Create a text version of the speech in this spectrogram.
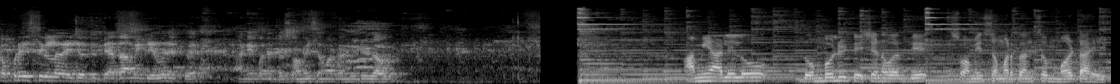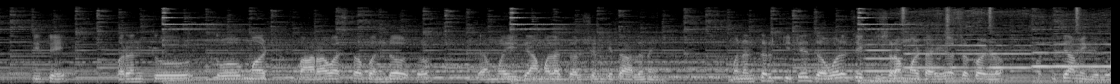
कपडे इस्त्रीला द्यायचे होते ते आता आम्ही देऊन येतोय. आणि मग नंतर स्वामी समर्थांकडे जाऊ. आम्ही आलेलो डोंबिवली स्टेशनवर जे स्वामी समर्थांचं मठ आहे तिथे. परंतु तो मठ बारा वाजता बंद होतं. त्यामुळे इथे आम्हाला दर्शन घेता आलं नाही. मग नंतर तिथे जवळच एक दुसरा मठ आहे असं कळलं. मग तिथे आम्ही गेलो.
